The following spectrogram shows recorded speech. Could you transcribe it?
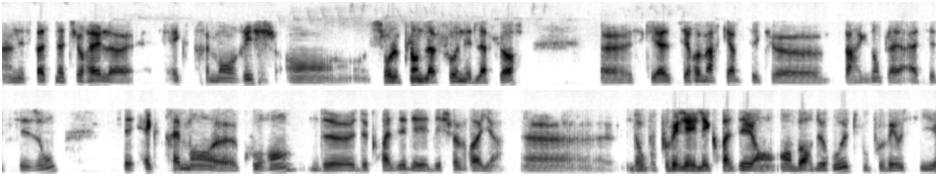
un, espace naturel euh, extrêmement riche en, sur le plan de la faune et de la flore. Euh, ce qui est assez remarquable, c'est que, par exemple, à, cette saison, c'est extrêmement euh, courant de, de, croiser des, des chevreuils. Euh, donc, vous pouvez les, les croiser en, en, bord de route. Vous pouvez aussi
